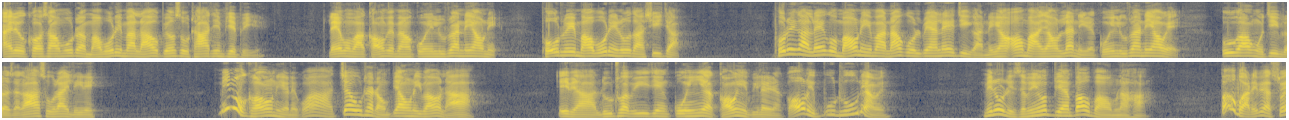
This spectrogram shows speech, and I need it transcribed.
အဲ့လိုခေါ်ဆောင်မှုအတွက်မောင်ဘိုးတွေမှလာအောင်ပြောဆိုထားခြင်းဖြစ်ပြီးလဲပေါ်မှာခေါင်းပြပြောင်ကိုရင်လူထွက်နှစ်ယောက်နဲ့ဖိုးထွေးမောင်ဘိုးတွေတို့သာရှိကြဖိုးထွေးကလဲကိုမောင်းနေမှနောက်ကိုပြန်လဲကြည့်ကနေအောင်အောက်မှာအယောင်လက်နေတဲ့ကိုရင်လူထွက်နှစ်ယောက်ရဲ့ဦးကောင်းကိုကြည့်ပြီးတော့စကားဆိုလိုက်လေလေ မင်းတို့ခေါင်းနေရတယ်ကွာကြောက်ထက်တောင်ပြောင်းနေပါဦးလားအေးဗျာလူထွက်ပြီးချင်းကိုရင်ကြီးကခေါင်းရင်ပြီးလိုက်တာခေါင်းနေပူထူးနေပဲမင်းတို့တွေသမင်ရောပြန်ပေါက်ပါအောင်မလားဟာပေါက်ပါလေဗျဆွဲ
